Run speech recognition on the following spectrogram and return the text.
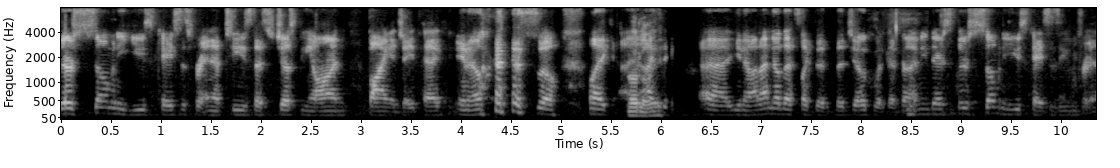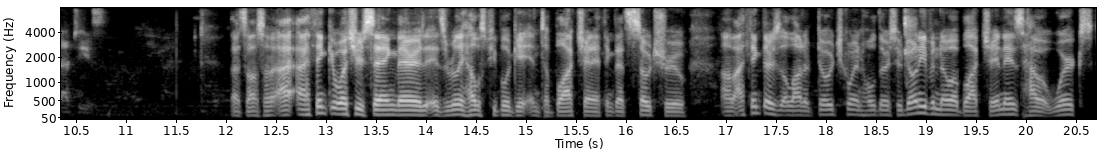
there's so many use cases for NFTs that's just beyond buying a JPEG. You know, so like totally. I think. Uh, you know, and I know that's like the, the joke with it, but I mean, there's there's so many use cases even for NFTs. That's awesome. I, I, think what you're saying there is, is, really helps people get into blockchain. I think that's so true. Um, I think there's a lot of Dogecoin holders who don't even know what blockchain is, how it works.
